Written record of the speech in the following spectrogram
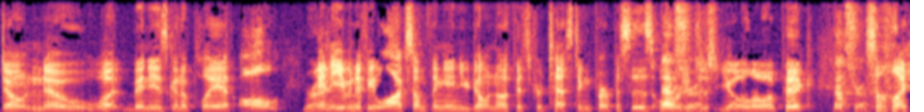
don't know what Benny is going to play at all. Right. And even if he locks something in, you don't know if it's for testing purposes That's or to just YOLO a pick. That's true. So like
